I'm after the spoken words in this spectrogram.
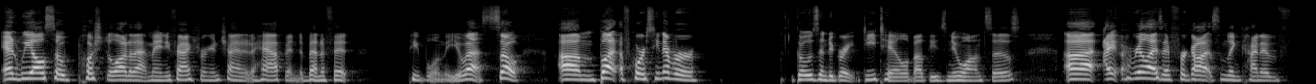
and we also pushed a lot of that manufacturing in China to happen to benefit people in the U.S. So, um, but of course, he never goes into great detail about these nuances. Uh, I realize I forgot something kind of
